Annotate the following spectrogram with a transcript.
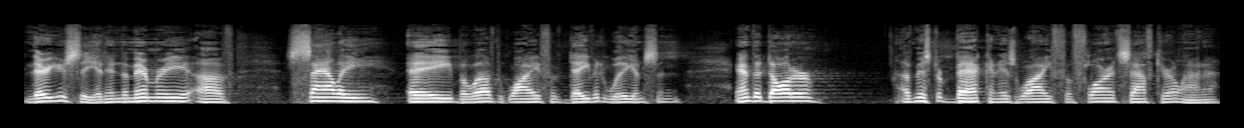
And there you see it in the memory of Sally A., beloved wife of David Williamson, and the daughter of Mr. Beck and his wife of Florence, South Carolina,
